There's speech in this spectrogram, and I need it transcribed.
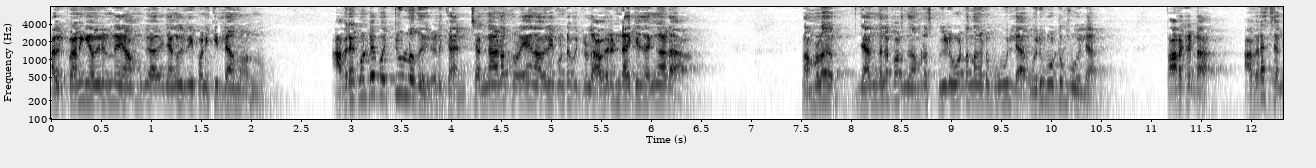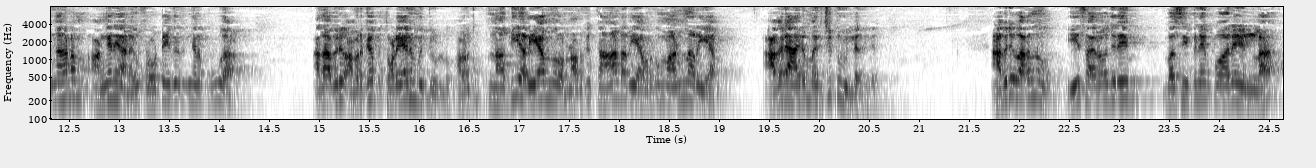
അവർ പണിക്ക് അവരുടെ ഞങ്ങൾ ഇനി പണിക്കില്ല എന്ന് പറഞ്ഞു. അവരെ കൊണ്ടേ പറ്റുള്ളത് എടുക്കാൻ. ചങ്ങാടം തുഴയാൻ അവരെ കൊണ്ടേ പറ്റുള്ളൂ. അവരുണ്ടാക്കിയ ചങ്ങാടാ. നമ്മൾ ഞാൻ ഇന്നലെ പറഞ്ഞു നമ്മുടെ സ്പീഡ് ബോട്ടൊന്നും അങ്ങോട്ട് പോവില്ല. ഒരു ബോട്ടും പോവില്ല. പാറക്കട്ട. അവരെ ചങ്ങാടം അങ്ങനെയാണ്. ഫ്ലോട്ട് ചെയ്ത് ഇങ്ങനെ പോവുക അത് അവർ അവർക്ക് തുടയാനും പറ്റുള്ളൂ. അവർക്ക് നദി അറിയാമെന്ന് പറഞ്ഞു. അവർക്ക് കാടറിയാം. അവർക്ക് മണ്ണറിയാം. അവരാരും മരിച്ചിട്ടുമില്ല അതിൽ. അവർ പറഞ്ഞു ഈ സരോജനെയും വസീഫിനെയും പോലെയുള്ള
